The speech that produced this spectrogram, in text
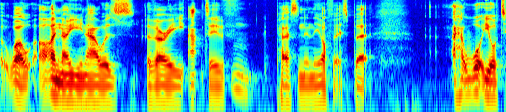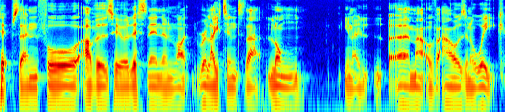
uh, well, I know you now as a very active person in the office, but how, what are your tips then for others who are listening and like relating to that long, you know, amount of hours in a week?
